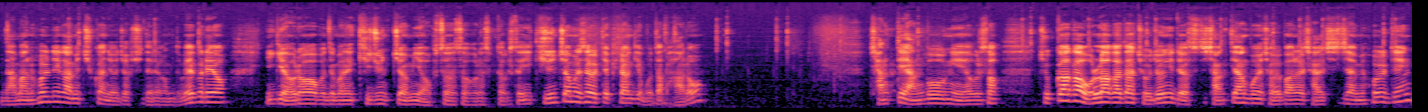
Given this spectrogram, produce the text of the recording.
나만 홀딩하면 주가는 여지없이 내려갑니다. 왜 그래요? 이게 여러분들만의 기준점이 없어서 그렇습니다. 그래서 이 기준점을 세울 때 필요한 게 뭐다? 바로 장대 양봉이에요. 그래서 주가가 올라가다 조정이 되었을 때 장대 양봉의 절반을 잘 지지하면 홀딩,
